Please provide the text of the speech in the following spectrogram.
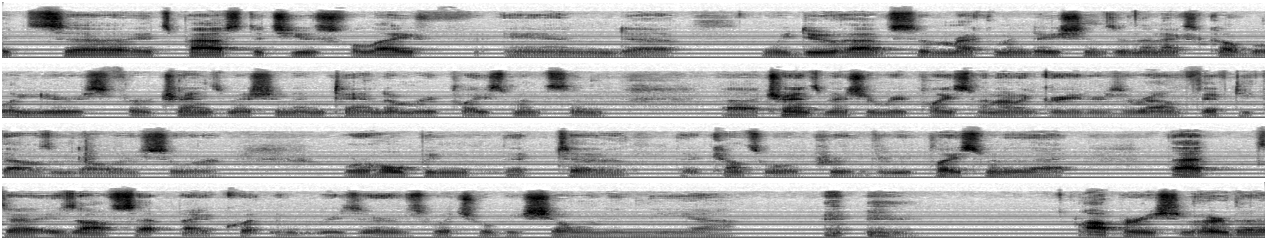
It's, uh, it's past its useful life and, uh, we do have some recommendations in the next couple of years for transmission and tandem replacements and, uh, transmission replacement on a grader is around fifty thousand dollars, so we're, we're hoping that, uh, that council will approve the replacement of that. That, uh, is offset by equipment reserves, which will be shown in the, uh, operation or the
